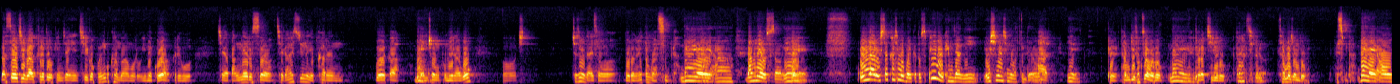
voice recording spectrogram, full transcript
낯설지만 그래도 굉장히 즐겁고 행복한 마음으로 임했고요. 그리고 제가 막내로서 제가 할 수 있는 역할은 무엇일까 네. 엄청 고민하고 어, 치- 최선을 다해서 노력을 했던 것 같습니다. 네, 아, 막내로서, 예. 네. 올라로 시작하신 거 보니까 또 스페인어를 굉장히 열심히 하신 것 같던데요. 아, 예. 그 단기 속성으로 네. 벼락치기로 벼락치기로. 3일 정도 했습니다. 네, 어,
